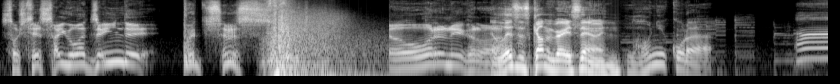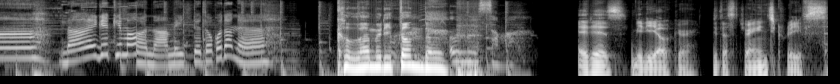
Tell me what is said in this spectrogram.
そして最後は全員でぶっ潰すいや終われねえからな Liz is coming very soon. 何これうーん来撃も波ってとこだね Calamity Thunder. お兄様 It is mediocre to the strange griefs.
